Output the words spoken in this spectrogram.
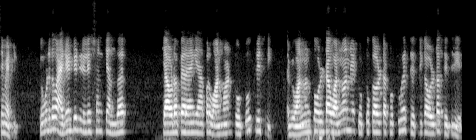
symmetric क्योंकि देखो आइडेंटिटी रिलेशन के अंदर क्या ऑर्डर पे रहेंगे यहाँ पर one one two two three three अभी वन वन का उल्टा वन वन है टू टू का उल्टा टू टू है थ्री थ्री का उल्टा थ्री थ्री है।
